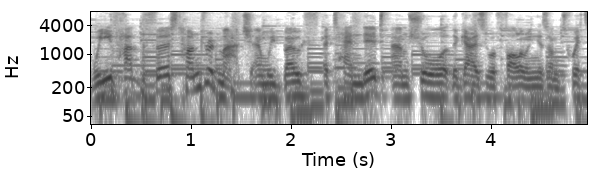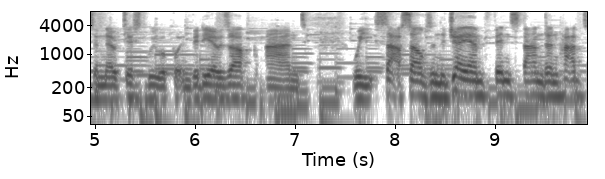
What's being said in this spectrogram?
we've had the first 100 match and we both attended. I'm sure the guys who were following us on Twitter noticed we were putting videos up and we sat ourselves in the JM Finn stand and had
